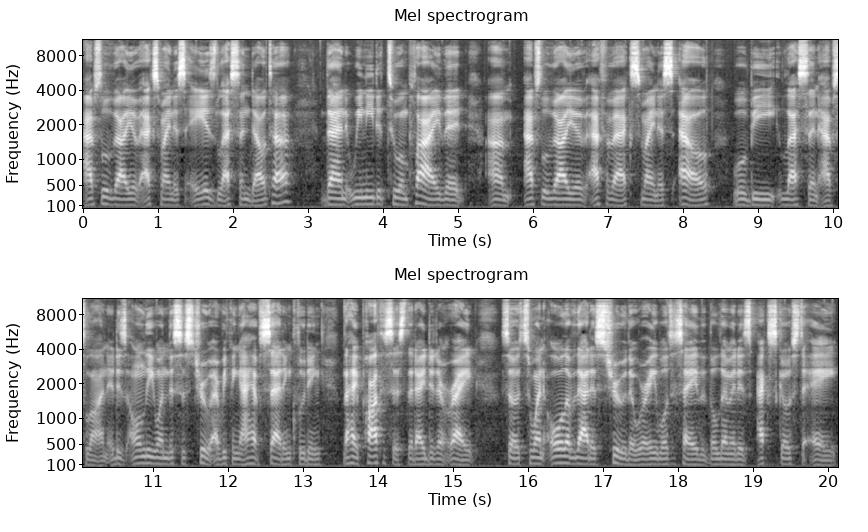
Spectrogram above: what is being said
absolute value of x minus a is less than delta, then we needed to imply that um, absolute value of f of x minus L will be less than epsilon. It is only when this is true, everything I have said, including the hypothesis that I didn't write, so it's when all of that is true that we're able to say that the limit is x goes to a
